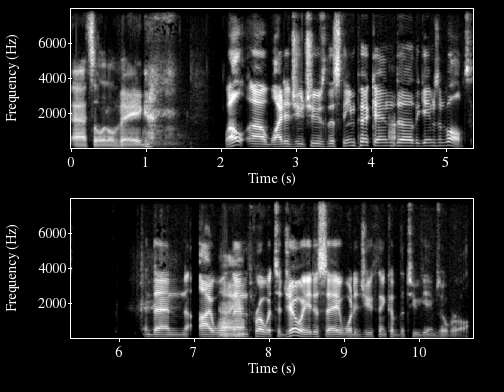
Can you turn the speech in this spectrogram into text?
that's a little vague. Well, uh, why did you choose this theme pick and uh, the games involved? And then I will Uh, then throw it to Joey to say, what did you think of the two games overall?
